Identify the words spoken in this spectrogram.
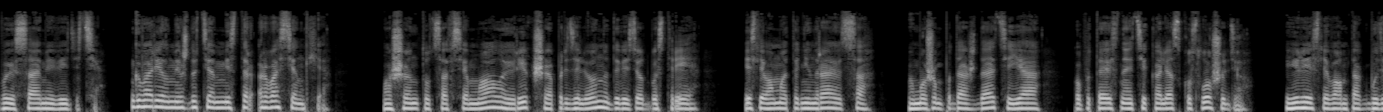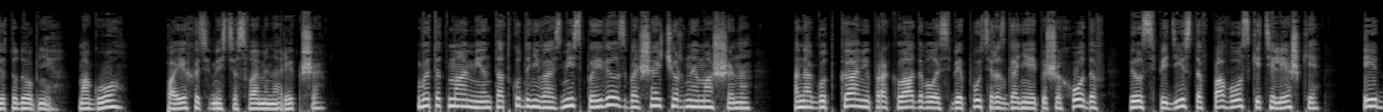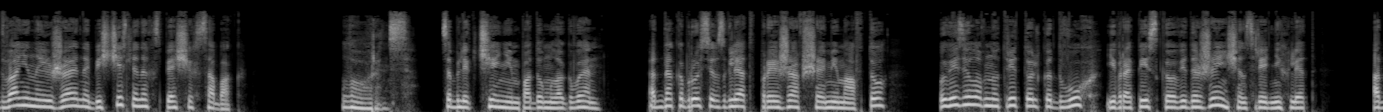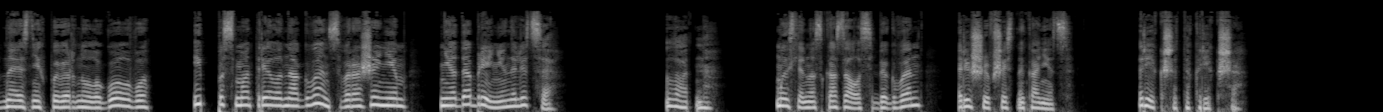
«Вы сами видите», — говорил между тем мистер Рвасенхе. «Машин тут совсем мало, и рикши определенно довезет быстрее. Если вам это не нравится, мы можем подождать, и я попытаюсь найти коляску с лошадью. Или, если вам так будет удобнее, могу поехать вместе с вами на рикше». В этот момент, откуда ни возьмись, появилась большая черная машина, Она гудками прокладывала себе путь, разгоняя пешеходов, велосипедистов, повозки, тележки едва не наезжая на бесчисленных спящих собак. «Лоренс», — с облегчением подумала Гвен, однако, бросив взгляд в проезжавшее мимо авто, увидела внутри только двух европейского вида женщин средних лет. Одна из них повернула голову и посмотрела на Гвен с выражением неодобрения на лице. «Ладно», — мысленно сказала себе Гвен, решившись наконец. «Рикша так рикша».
